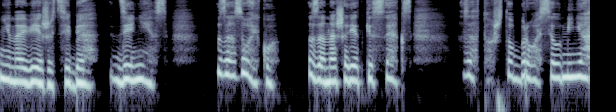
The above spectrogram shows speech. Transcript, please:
Ненавижу тебя, Денис, за Зойку, за наш редкий секс, за то, что бросил меня.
